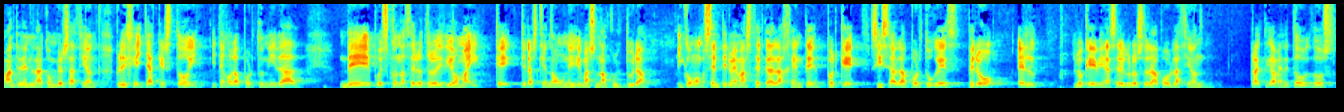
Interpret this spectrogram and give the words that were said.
mantener una conversación. Pero dije, ya que estoy y tengo la oportunidad de pues, conocer otro idioma y que quieras que no, un idioma es una cultura. Y como sentirme más cerca de la gente, porque sí se habla portugués, pero el, lo que viene a ser el grosso de la población, prácticamente todos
